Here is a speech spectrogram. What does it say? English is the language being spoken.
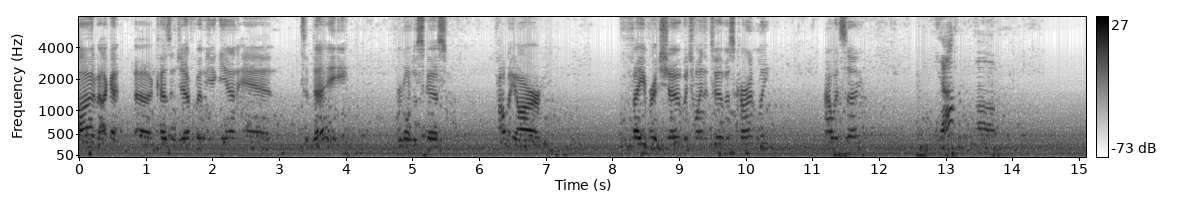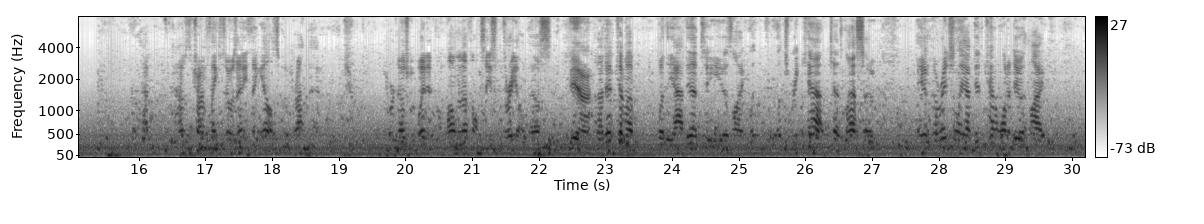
pod. I got uh, cousin Jeff with me again, and today we're going to discuss probably our favorite show between the two of us currently. I would say. Yeah. Um, I, I was trying to think if there was anything else, but right now, Lord knows we waited long enough on season three on this. Yeah. And I did come up with the idea to you is like, let, let's recap Ted Lasso. And originally I did kind of want to do it like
